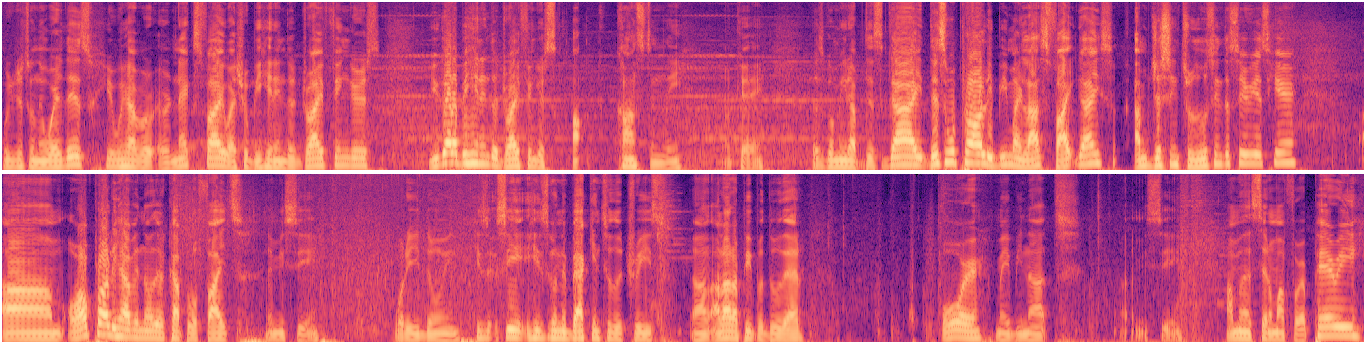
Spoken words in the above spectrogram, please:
We're just gonna wear this. Here we have our, our next fight. I should be hitting the dry fingers. You gotta be hitting the dry fingers uh, constantly. Okay, let's go meet up this guy. This will probably be my last fight, guys. I'm just introducing the series here. Um, or I'll probably have another couple of fights. Let me see. What are you doing? He's see he's gonna back into the trees. Um, a lot of people do that or maybe not. Uh, let me see. I'm gonna set him up for a parry.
